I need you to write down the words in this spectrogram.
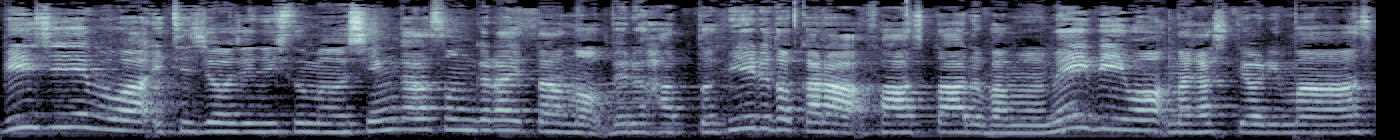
BGM は一乗寺に住むシンガーソングライターのベルハットフィールドからファーストアルバム Maybe を流しております。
